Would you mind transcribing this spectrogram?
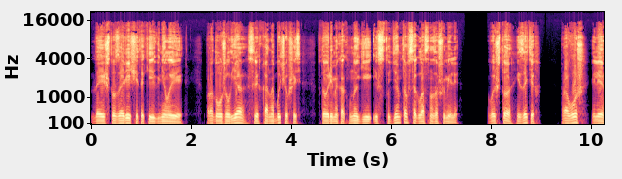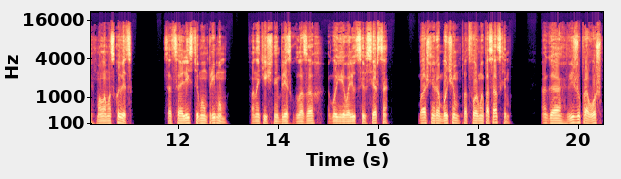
Да и что за речи такие гнилые, продолжил я, слегка набычившись, в то время как многие из студентов согласно зашумели. Вы что, из этих? Провож или маломосковец? Социалистимум примум? Фанатичный блеск в глазах, огонь революции в сердце? Башни рабочим, платформы посадским? Ага, вижу провож.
